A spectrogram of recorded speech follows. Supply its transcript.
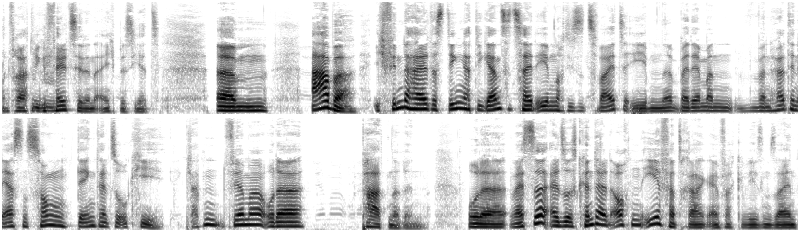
und fragt, wie mhm. gefällt's dir denn eigentlich bis jetzt? Ähm, aber ich finde halt, das Ding hat die ganze Zeit eben noch diese zweite Ebene, bei der man, man hört den ersten Song, denkt halt so, okay, Plattenfirma oder Partnerin. Oder, weißt du, also es könnte halt auch ein Ehevertrag einfach gewesen sein,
